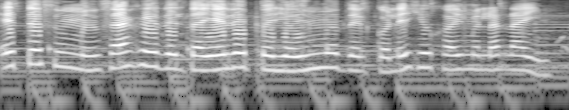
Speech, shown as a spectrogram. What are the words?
Este es un mensaje del taller de periodismo del Colegio Jaime Larraín.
